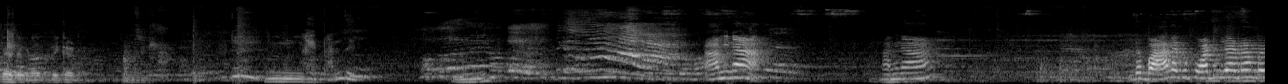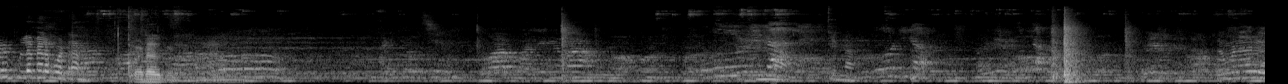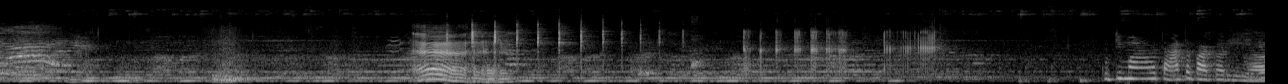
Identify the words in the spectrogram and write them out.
பேசக்கூடாது பந்து ஆமினா. ஆமினா. இந்த பாலக்கு போட்டு விளையாடுறான் பாரு பிள்ளை மேல போட்டுறான். படாது படாது. குட்டிமாவை தாத்தா பார்க்க வரலையா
